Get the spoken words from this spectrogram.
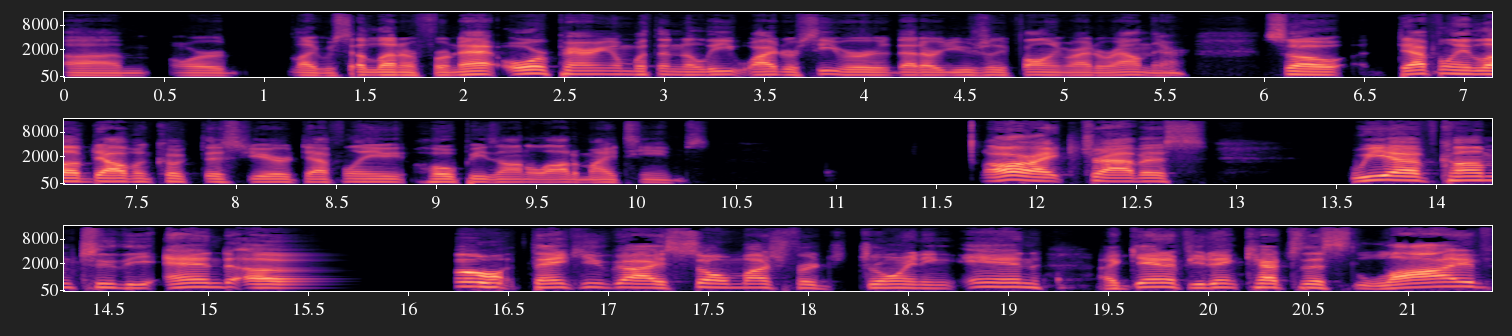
um, or like we said, Leonard Fournette, or pairing him with an elite wide receiver that are usually falling right around there. So definitely love Dalvin Cook this year. Definitely hope he's on a lot of my teams. All right, Travis, we have come to the end of Oh, thank you guys so much for joining in. Again, if you didn't catch this live,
